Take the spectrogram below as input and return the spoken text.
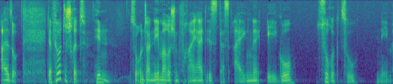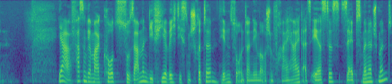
Also, der vierte Schritt hin zur unternehmerischen Freiheit ist, das eigene Ego zurückzunehmen. Ja, fassen wir mal kurz zusammen die vier wichtigsten Schritte hin zur unternehmerischen Freiheit. Als erstes Selbstmanagement.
